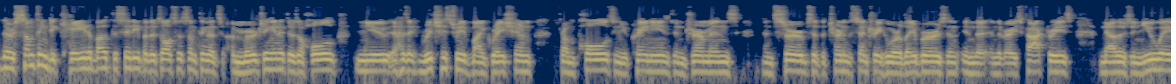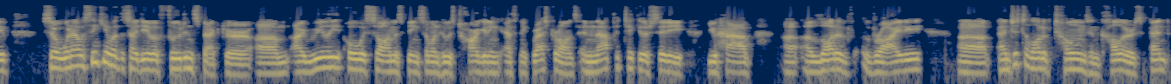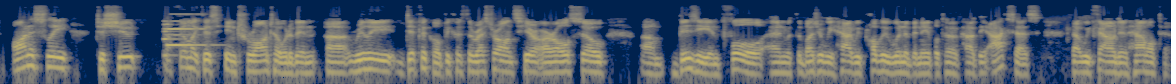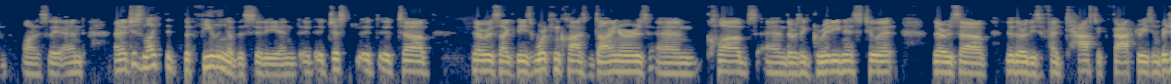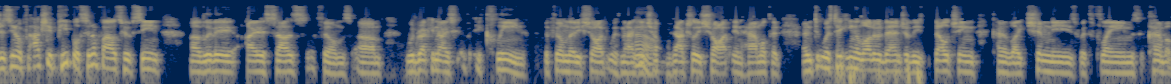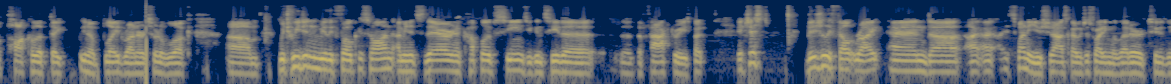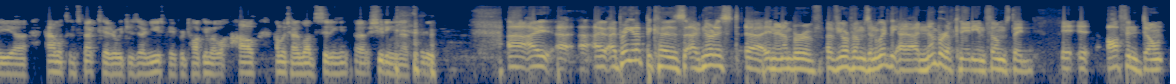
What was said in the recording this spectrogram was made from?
there's something decayed about the city, but there's also something that's emerging in it. There's a whole new, it has a rich history of migration from Poles and Ukrainians and Germans and Serbs at the turn of the century who were laborers in, in the in the various factories. Now there's a new wave. So when I was thinking about this idea of a food inspector, um, I really always saw him as being someone who was targeting ethnic restaurants. And in that particular city, you have uh, a lot of variety uh, and just a lot of tones and colors. And honestly, to shoot a film like this in Toronto would have been uh, really difficult because the restaurants here are also um, busy and full. And with the budget we had, we probably wouldn't have been able to have had the access that we found in Hamilton, honestly. And and I just liked the, the feeling of the city, and it, it just it, it uh, there was like these working class diners and clubs, and there was a grittiness to it. There's uh, there are these fantastic factories and bridges. You know, actually, people cinephiles who've seen uh, Olivier Assayas's films um, would recognize a Clean, the film that he shot with Maggie oh. Cheung was actually shot in Hamilton and was taking a lot of advantage of these belching kind of like chimneys with flames, kind of apocalyptic, you know, Blade Runner sort of look, um, which we didn't really focus on. I mean, it's there in a couple of scenes. You can see the, the, the factories, but it just visually felt right. And uh, I, I, it's funny you should ask. I was just writing a letter to the uh, Hamilton Spectator, which is their newspaper, talking about how how much I love sitting uh, shooting in that city. Uh, I, uh, I, I bring it up because I've noticed uh, in a number of, of your films, and weirdly, a, a number of Canadian films, they it, it often don't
